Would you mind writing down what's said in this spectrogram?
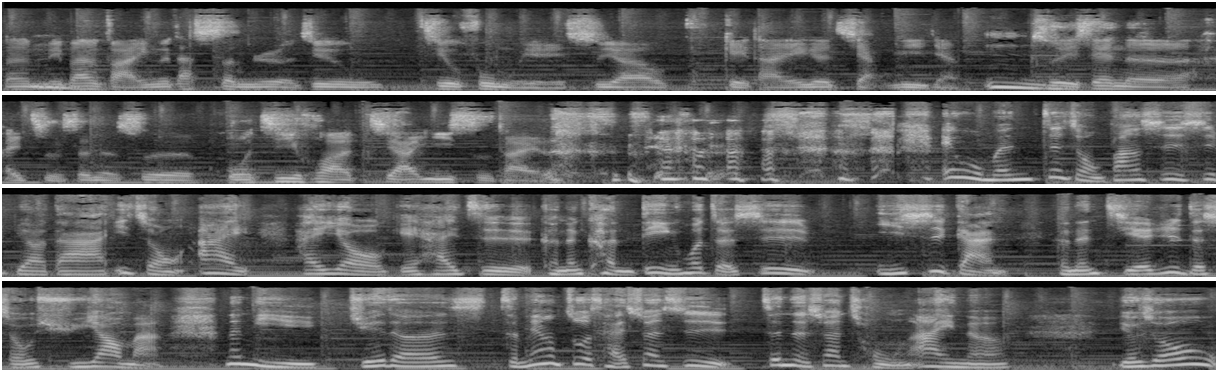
那没办法，因为他生日，就就父母也需要给他一个奖励这样。嗯，所以现在的孩子真的是国际化加一时代了。哎，我们这种方式是表达一种爱，还有给孩子可能肯定或者是仪式感，可能节日的时候需要嘛？那你觉得怎么样做才算是真的算宠爱呢？有时候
